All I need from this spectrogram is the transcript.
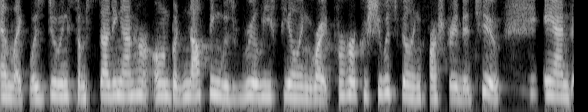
and like was doing some studying on her own, but nothing was really feeling right for her because she was feeling frustrated too. And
